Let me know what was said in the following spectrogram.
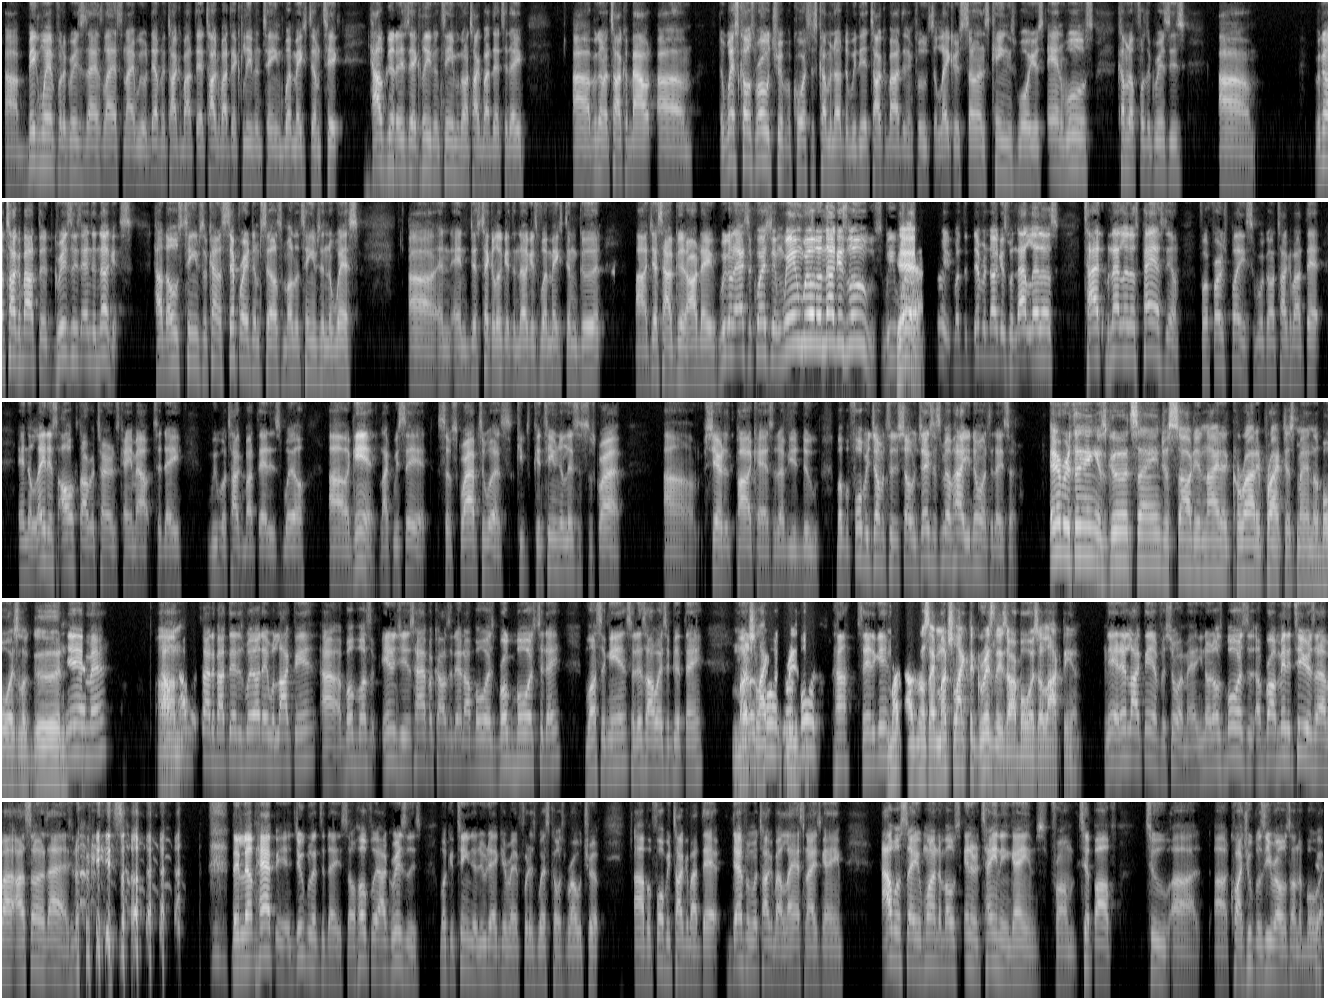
Uh, big win for the Grizzlies last night. We will definitely talk about that, talk about that Cleveland team, what makes them tick, how good is that Cleveland team? We're going to talk about that today. Uh, we're going to talk about um, the West Coast road trip, of course, is coming up that we did talk about. That includes the Lakers, Suns, Kings, Warriors, and Wolves coming up for the Grizzlies. Um, we're going to talk about the Grizzlies and the Nuggets, how those teams have kind of separated themselves from other teams in the West, uh, and and just take a look at the Nuggets, what makes them good, uh, just how good are they? We're going to ask the question: When will the Nuggets lose? We yeah great, but the Denver Nuggets would not let us tie, would not let us pass them for first place. We're going to talk about that. And the latest All Star returns came out today. We will talk about that as well. Uh, again, like we said, subscribe to us. Keep continuing to listen, subscribe, um, share the podcast, whatever you do. But before we jump into the show, Jason Smith, how you doing today, sir? Everything is good, Sain. Just saw the United karate practice, man. The boys look good. Yeah, man. Um, I, was, excited about that as well. They were locked in. Uh, both of us energy is high because of that. Our boys broke boards today once again, so that's always a good thing. Much you know, like boys, boys, huh? Say it again. Much, I was gonna say, much like the Grizzlies, our boys are locked in. Yeah, they're locked in for sure, man. You know, those boys brought many tears out of our, our son's eyes. You know what I mean? So they left happy and jubilant today. So hopefully our Grizzlies will continue to do that, getting ready for this West Coast road trip. Uh, before we talk about that, definitely we'll talk about last night's game. I will say one of the most entertaining games from tip off to uh, uh, quadruple zeros on the board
